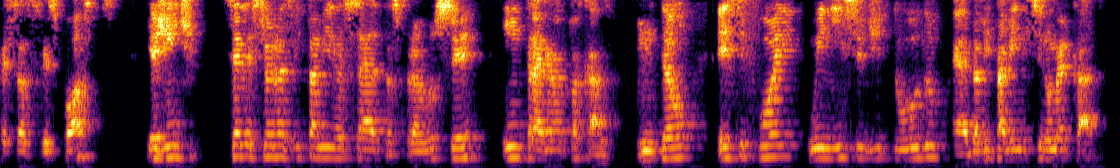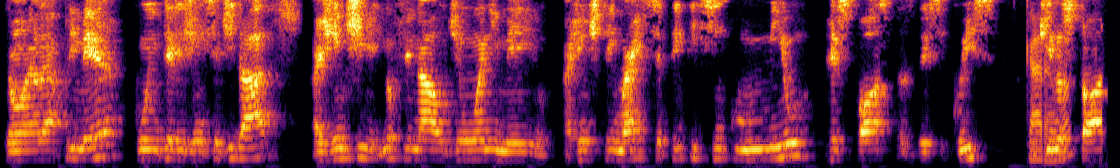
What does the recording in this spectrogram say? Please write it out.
essas respostas, e a gente seleciona as vitaminas certas para você e entrega na tua casa. Então, esse foi o início de tudo é, da vitamina C no mercado. Então, ela é a primeira com inteligência de dados. A gente, no final de um ano e meio, a gente tem mais de 75 mil respostas desse quiz, que nos torna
